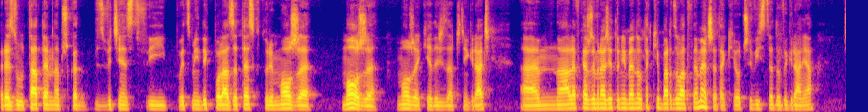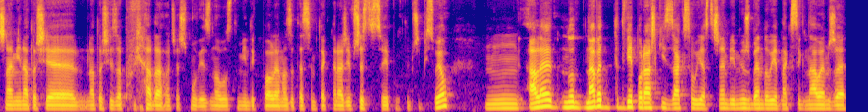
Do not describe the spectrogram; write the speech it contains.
rezultatem na przykład zwycięstw i powiedzmy Indyk Pola ZS, który może, może, może kiedyś zacznie grać, no ale w każdym razie to nie będą takie bardzo łatwe mecze, takie oczywiste do wygrania. Przynajmniej na to się, na to się zapowiada, chociaż mówię znowu z tym Indykpolem, AZS-em tak na razie wszyscy sobie punkty przypisują. Mm, ale no, nawet dwie porażki z Zaksą i Jastrzębiem już będą jednak sygnałem, że,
